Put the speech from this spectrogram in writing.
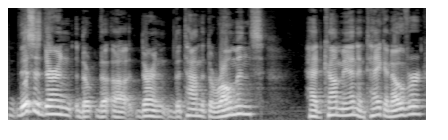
this is during the, the, uh, during the time that the Romans had come in and taken over.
